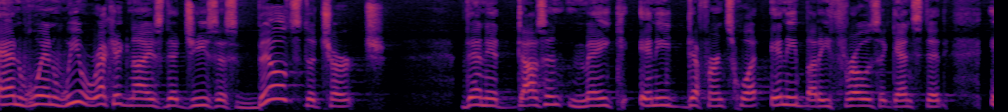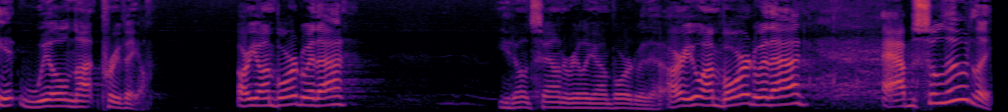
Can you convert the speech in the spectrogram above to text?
and when we recognize that Jesus builds the church, then it doesn't make any difference what anybody throws against it. It will not prevail. Are you on board with that? You don't sound really on board with that. Are you on board with that? Absolutely.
